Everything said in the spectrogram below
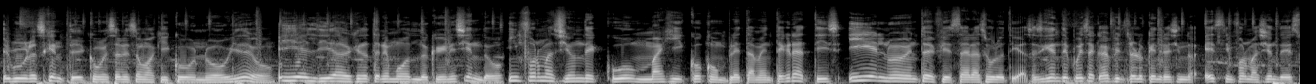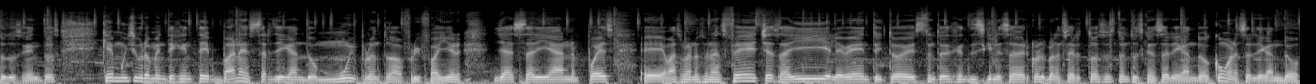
Y buenas gente, ¿cómo están? Estamos aquí con un nuevo video. Y el día de hoy tenemos lo que viene siendo Información de cubo mágico completamente gratis Y el nuevo evento de fiesta de las evolutivas Así gente, pues acá de filtrar lo que vendría siendo esta información de estos dos eventos Que muy seguramente gente van a estar llegando muy pronto a Free Fire. Ya estarían pues eh, más o menos unas fechas ahí, el evento y todo esto. Entonces gente, si quieren saber cuáles van a ser todos estos Entonces que van a estar llegando, cómo van a estar llegando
